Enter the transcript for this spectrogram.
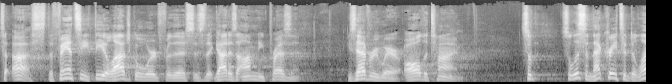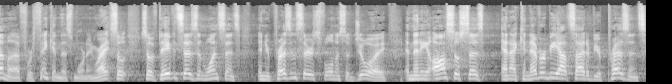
to us. The fancy theological word for this is that God is omnipresent, He's everywhere, all the time. So, so listen, that creates a dilemma if we're thinking this morning, right? So, so if David says, in one sense, in your presence there is fullness of joy, and then he also says, and I can never be outside of your presence,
